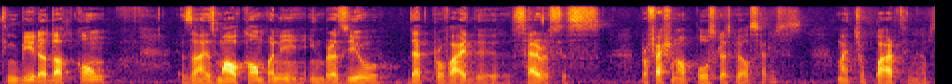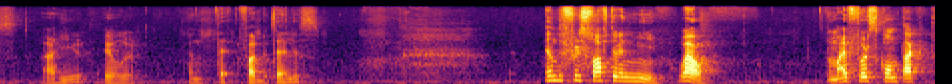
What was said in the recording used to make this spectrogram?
Timbira.com. It's a small company in Brazil that provides services, professional PostgreSQL services. My two partners are here, Euler and Te Fabio Telles. And the free software and me. Well, my first contact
